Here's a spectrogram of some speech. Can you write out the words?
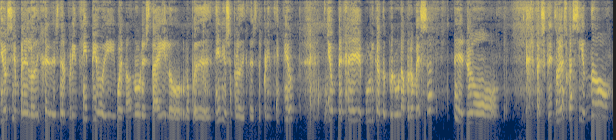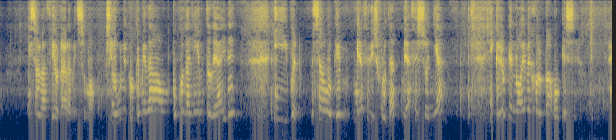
yo siempre lo dije desde el principio y bueno, Nur está ahí, lo, lo puede decir, yo siempre lo dije desde el principio. Yo empecé publicando por una promesa, pero la escritura está siendo mi salvación ahora mismo. Es lo único que me da un poco de aliento de aire y bueno, es algo que me hace disfrutar, me hace soñar y creo que no hay mejor pago que ese. Sí,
